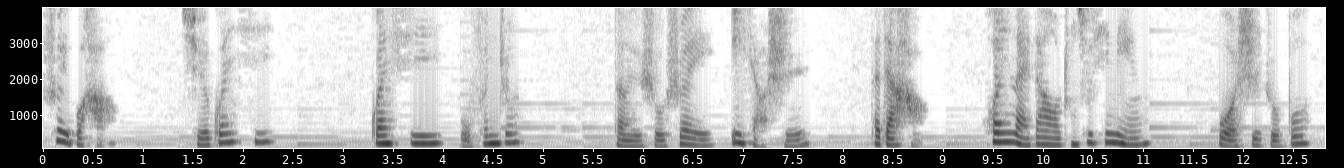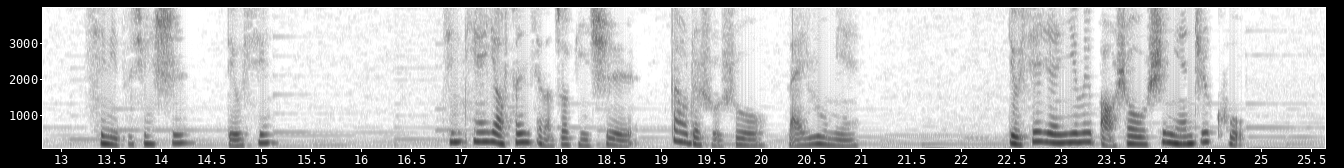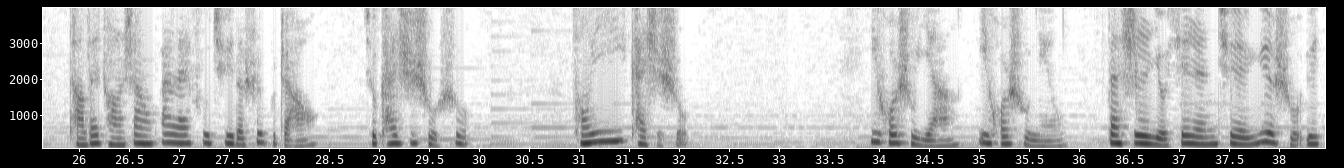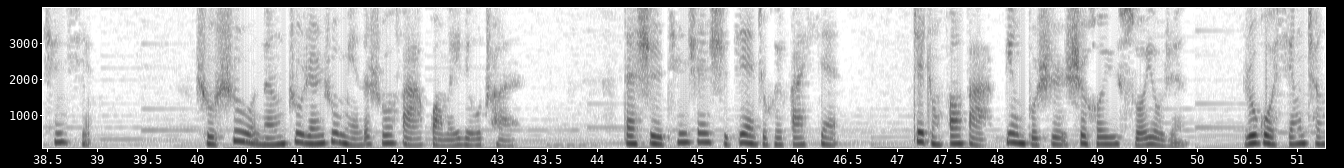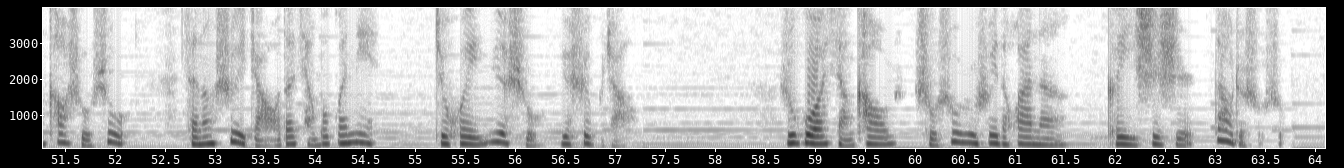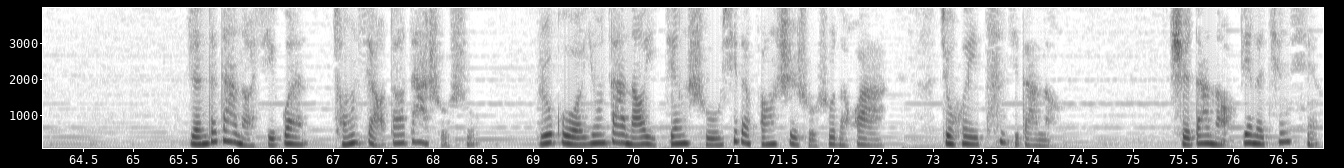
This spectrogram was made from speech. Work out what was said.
睡不好，学关息，关息五分钟等于熟睡一小时。大家好，欢迎来到重塑心灵，我是主播心理咨询师刘星。今天要分享的作品是倒着数数来入眠。有些人因为饱受失眠之苦，躺在床上翻来覆去的睡不着，就开始数数，从一开始数，一会儿数羊，一会儿数牛，但是有些人却越数越清醒。数数能助人入眠的说法广为流传，但是亲身实践就会发现。这种方法并不是适合于所有人。如果形成靠数数才能睡着的强迫观念，就会越数越睡不着。如果想靠数数入睡的话呢，可以试试倒着数数。人的大脑习惯从小到大数数，如果用大脑已经熟悉的方式数数的话，就会刺激大脑，使大脑变得清醒。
